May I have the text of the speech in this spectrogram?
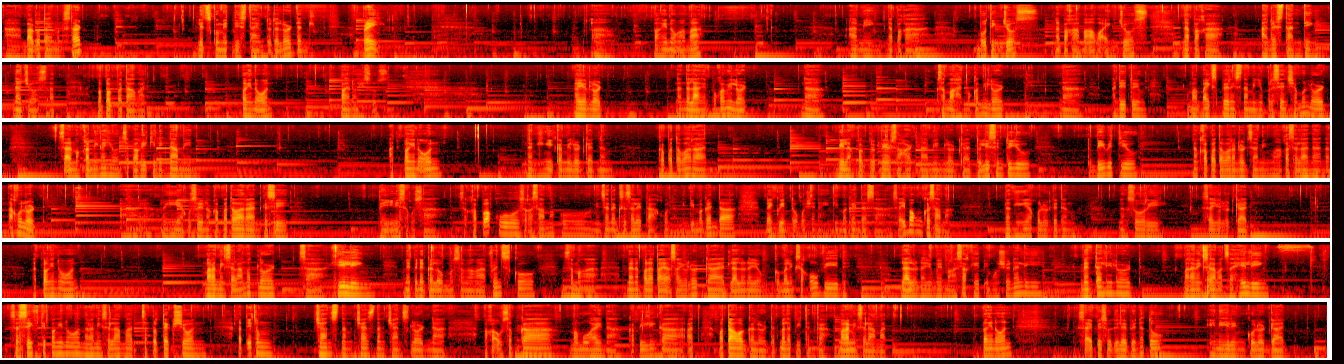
Uh, bago tayo mag-start, Let's commit this time to the Lord and pray. Uh, Panginoong Ama, aming napaka buting Diyos, napaka maawaing Diyos, napaka understanding na Diyos at mapagpatawad. Panginoon, Panginoong Jesus. Ngayon, Lord, nandalangin po kami, Lord, na samahan mo kami, Lord, na andito yung ma-experience namin yung presensya mo, Lord, saan man kami ngayon, sa pakikinig namin. At Panginoon, nanghingi kami, Lord God, ng kapatawaran bilang pag-prepare sa heart namin, Lord God, to listen to you, to be with you, ng kapatawaran, Lord, sa aming mga kasalanan. At ako, Lord, uh, nanghingi ako sa iyo ng kapatawaran kasi naiinis ako sa sa kapwa ko, sa kasama ko. Minsan nagsasalita ako ng hindi maganda, naikwento ko siya ng hindi maganda sa sa iba kong kasama. Nanghingi ako Lord God ng ng sorry sa iyo Lord God. At Panginoon, maraming salamat Lord sa healing na pinagkaloob mo sa mga friends ko, sa mga nanampalataya sa iyo, Lord God, lalo na yung gumaling sa COVID, lalo na yung may mga sakit emotionally, mentally, Lord. Maraming salamat sa healing, sa safety, Panginoon. Maraming salamat sa protection, at itong chance ng chance ng chance, Lord, na makausap ka, mamuhay na, kapiling ka, at matawag ka, Lord, at malapitan ka. Maraming salamat. Panginoon, sa episode 11 na to, hinihiling ko, Lord God,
